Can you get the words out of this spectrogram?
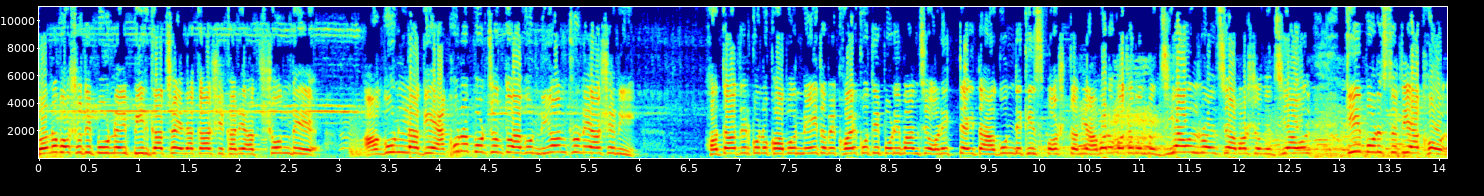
জনবসতিপূর্ণ এই পীরগাছা এলাকা, সেখানে আজ সন্ধে আগুন লাগে। এখনও পর্যন্ত আগুন নিয়ন্ত্রণে আসেনি। হতাহতের কোনো খবর নেই, তবে ক্ষয়ক্ষতির পরিমাণ যে অনেকটাই তা আগুন দেখে স্পষ্ট। আমি আবারও কথা বলব। জিয়াউল রয়েছে আমার সঙ্গে। জিয়াউল, কি পরিস্থিতি এখন?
